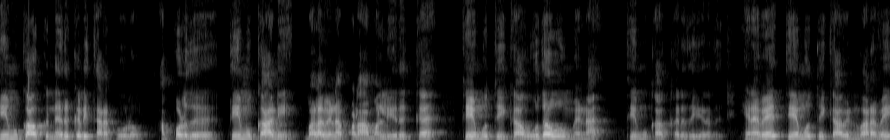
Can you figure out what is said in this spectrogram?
திமுகவுக்கு நெருக்கடி தரக்கூடும். அப்பொழுது திமுக அணி பலவீனப்படாமல் இருக்க தேமுதிக உதவும் என திமுக கருதுகிறது. எனவே தேமுதிகவின் வரவை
